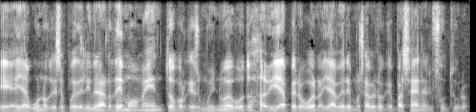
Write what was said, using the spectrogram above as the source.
Eh, hay alguno que se puede librar de momento, porque es muy nuevo todavía, pero bueno, ya veremos a ver lo que pasa en el futuro.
